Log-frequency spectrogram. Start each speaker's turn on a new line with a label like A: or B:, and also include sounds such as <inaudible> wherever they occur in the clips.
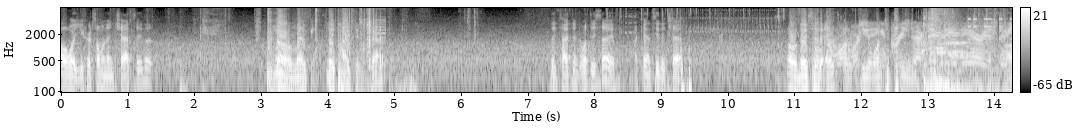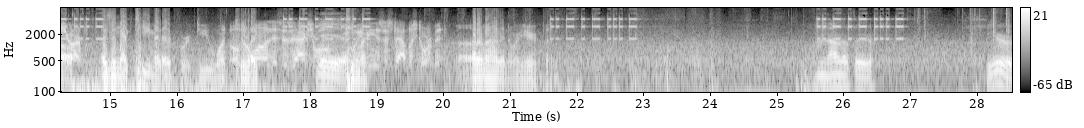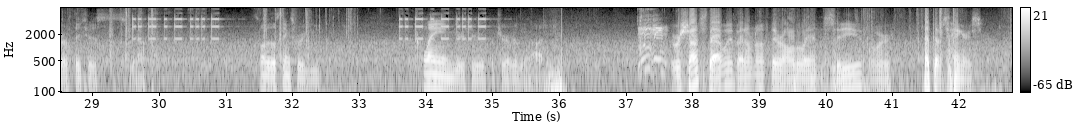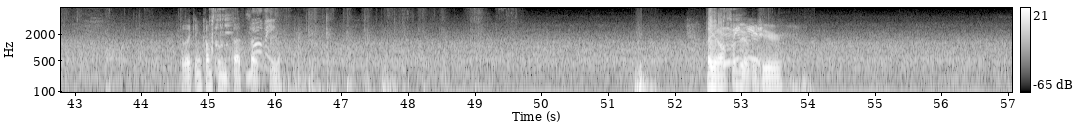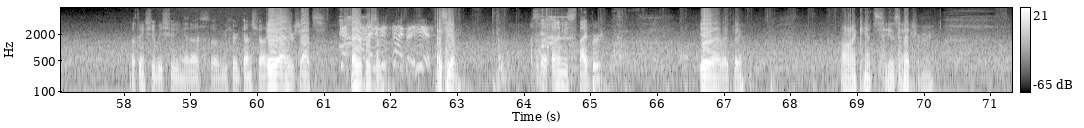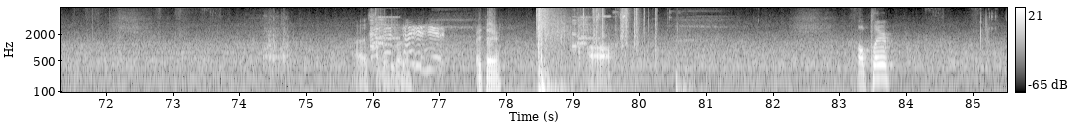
A: Oh, wait, You heard someone in chat say that?
B: No, like they typed in chat.
A: They typed in what they say. I can't see the chat.
B: Oh, they said
C: Ultra
B: airport.
C: we're
B: Do you want to team?
C: activity in the area. Stay
A: Oh.
C: sharp.
B: As in like team at airport. Do you want to
C: Ultra
B: like?
C: One, this is actual.
A: Yeah, yeah, yeah.
B: Team up.
C: UAV is established orbit.
A: Uh,
B: I don't know how they know we're here, but
A: I, mean, I don't know if they're here or if they just, you know. It's one of those things where you claim you're here, but you're really not.
C: Moving.
B: there were shots that way. But I don't know if they were all the way in the city or at those hangars.
A: But they can come from that side
D: Moving.
A: too.
B: They could also be over here.
A: Nothing should be shooting at us, so if you hear gunshots.
B: Yeah, yeah, I hear shots. I hear person. I see him.
A: That's the enemy sniper?
B: Yeah, yeah, right there. Oh, I can't see his head from ah, here.
A: I see them running.
B: Right there.
A: Oh. Oh, player.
